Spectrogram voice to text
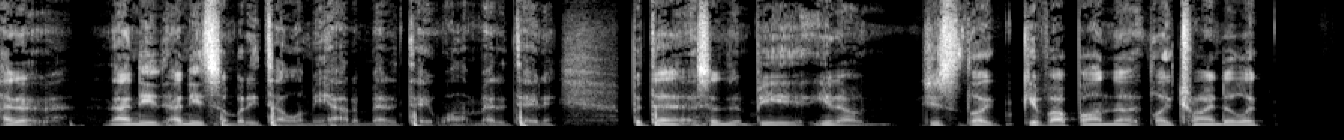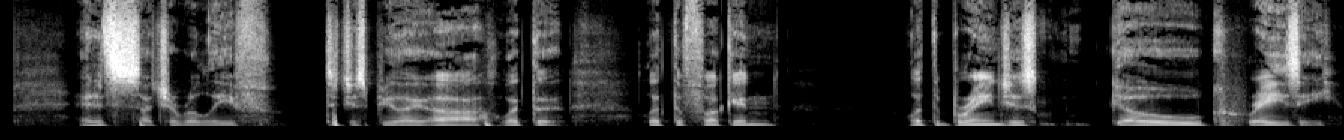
I don't. I need I need somebody telling me how to meditate while I'm meditating, but then so to be you know just like give up on the like trying to like, and it's such a relief to just be like ah uh, let the let the fucking let the brain just go crazy.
